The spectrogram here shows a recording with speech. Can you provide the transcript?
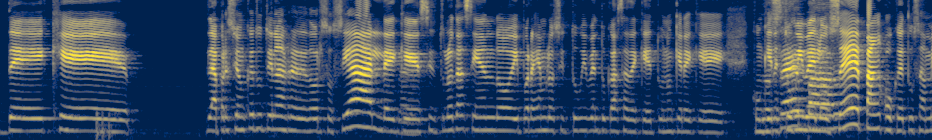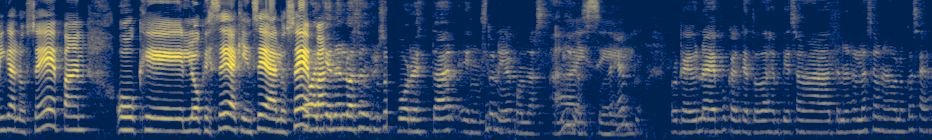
de que la presión que tú tienes alrededor social, de que si tú lo estás haciendo y por ejemplo si tú vives en tu casa de que tú no quieres que con quienes tú vives lo sepan o que tus amigas lo sepan o que lo que sea, quien sea, lo sepa. O hay quienes lo hacen incluso por estar en sintonía con las amigas, por ejemplo. Porque hay una época en que todas empiezan a tener relaciones o lo que sea,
